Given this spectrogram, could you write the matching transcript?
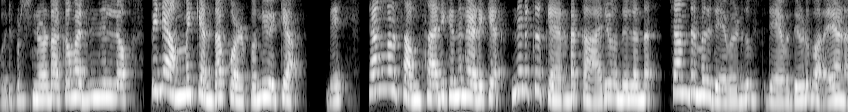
ഒരു പ്രശ്നം ഉണ്ടാക്കാൻ വരുന്നില്ലല്ലോ. പിന്നെ അമ്മയ്ക്ക് എന്താ കുഴപ്പമെന്ന് ചോദിക്കാം. ദേ ഞങ്ങൾ സംസാരിക്കുന്നതിന്റെ ഇടയ്ക്ക് നിനക്ക് കയറേണ്ട കാര്യമൊന്നുമില്ലെന്ന് ചന്ദ്രമതി രേവതി രേവതിയോട് പറയാണ്.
